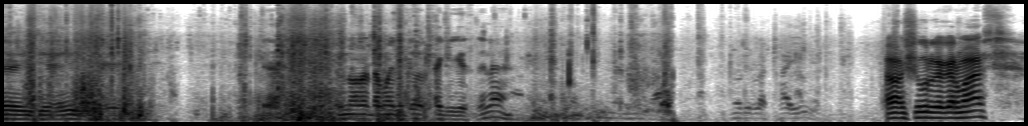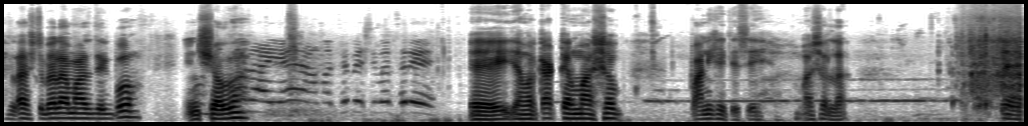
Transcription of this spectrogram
এই যে নলাটা মাইলে তো এগিয়ে গেছে না? সুর কাকার মাছ লাস্ট বেলা মাছ দেখব ইনশাল্লাহ। এই যে আমার কাকার মাছ সব পানি খাইতেছে মাশাল্লাহ। এই,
